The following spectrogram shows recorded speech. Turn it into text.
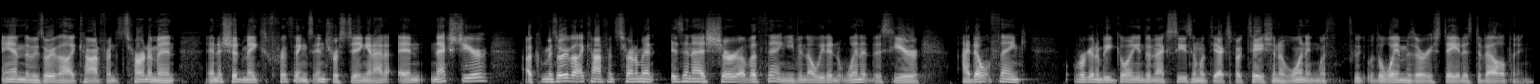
and the Missouri Valley Conference tournament, and it should make for things interesting. And I, and next year, a Missouri Valley Conference tournament isn't as sure of a thing, even though we didn't win it this year. I don't think we're going to be going into next season with the expectation of winning with the way Missouri State is developing.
